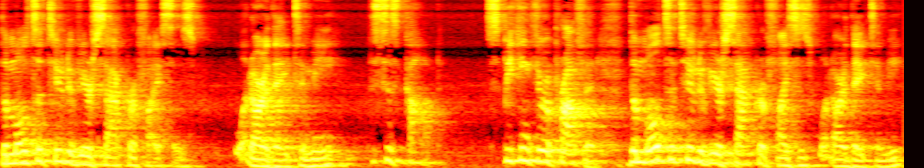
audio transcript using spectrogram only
the multitude of your sacrifices, what are they to me? This is God speaking through a prophet. The multitude of your sacrifices, what are they to me?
